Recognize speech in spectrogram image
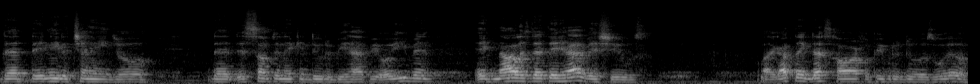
that they need a change or that it's something they can do to be happy or even acknowledge that they have issues. Like, I think that's hard for people to do as well.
